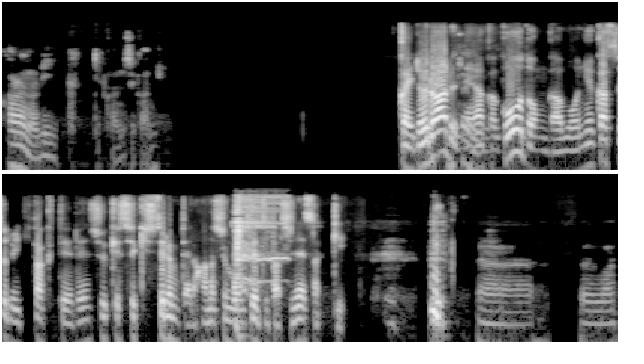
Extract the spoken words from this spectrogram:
からのリークって感じかね。いろいろあるね。なんかゴードンがもうニューカッスル行きたくて練習欠席してるみたいな話も出てたしね、さっき。ああ、それもあっ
